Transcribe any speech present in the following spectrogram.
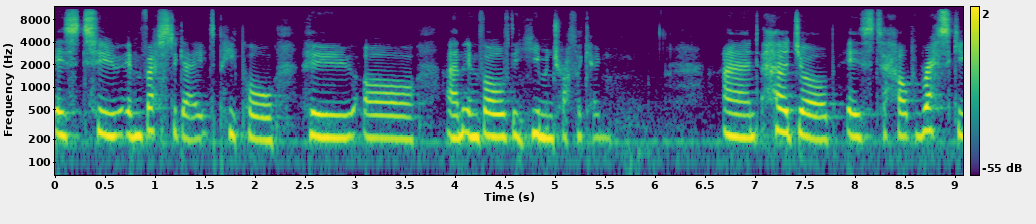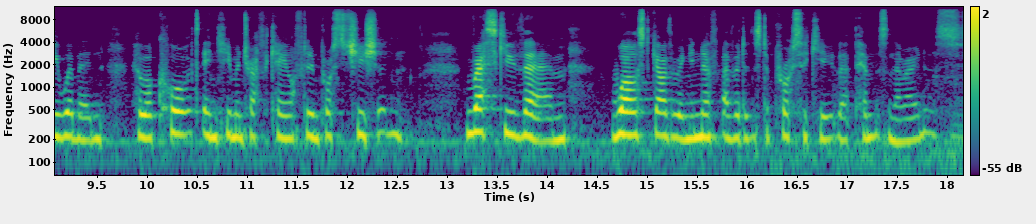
is to investigate people who are um, involved in human trafficking. And her job is to help rescue women who are caught in human trafficking, often in prostitution, rescue them whilst gathering enough evidence to prosecute their pimps and their owners.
